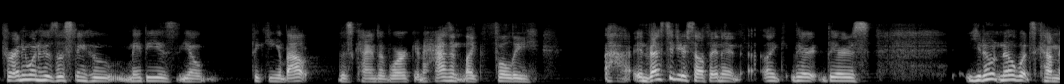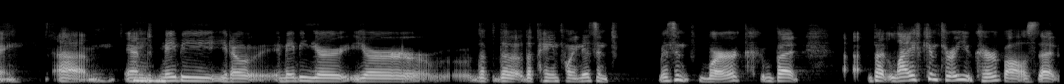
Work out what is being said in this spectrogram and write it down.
for anyone who's listening who maybe is you know thinking about this kind of work and hasn't like fully uh, invested yourself in it, like there there's you don't know what's coming um, and mm-hmm. maybe you know maybe your your the, the the pain point isn't isn't work but but life can throw you curveballs that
